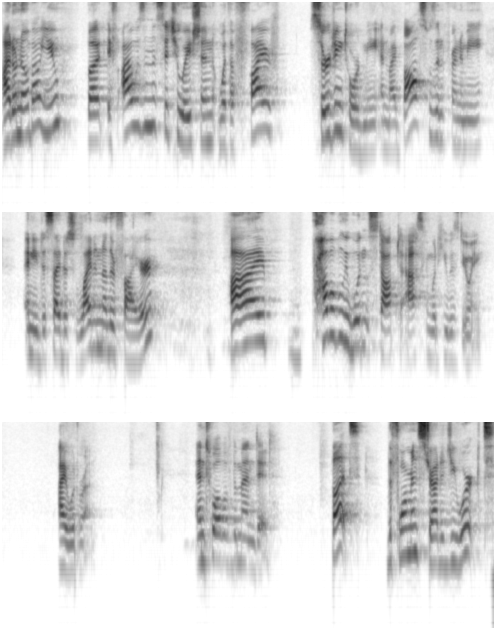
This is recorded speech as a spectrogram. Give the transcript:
I don't know about you, but if I was in the situation with a fire surging toward me and my boss was in front of me and he decided to light another fire, I probably wouldn't stop to ask him what he was doing. I would run. And 12 of the men did. But the foreman's strategy worked.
